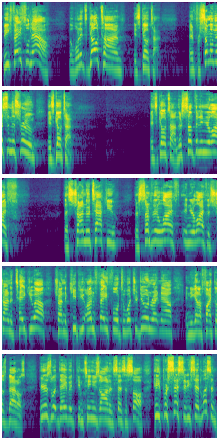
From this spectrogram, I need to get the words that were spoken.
Be faithful now, but when it's go time, it's go time. And for some of us in this room, it's go time. It's go time. There's something in your life that's trying to attack you. There's something in life in your life that's trying to take you out, trying to keep you unfaithful to what you're doing right now, and you got to fight those battles. Here's what David continues on and says to Saul. He persisted. He said, "Listen,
